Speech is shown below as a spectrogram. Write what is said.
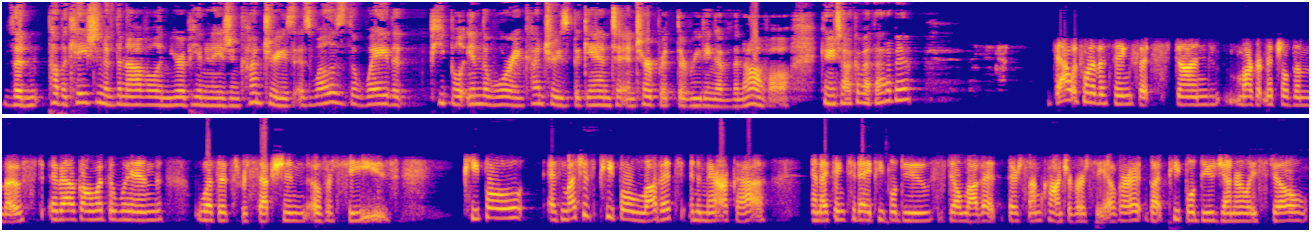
the publication of the novel in European and Asian countries, as well as the way that people in the warring countries began to interpret the reading of the novel. Can you talk about that a bit? That was one of the things that stunned Margaret Mitchell the most about Gone with the Wind was its reception overseas. People, as much as people love it in America, and I think today people do still love it. There's some controversy over it, but people do generally still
